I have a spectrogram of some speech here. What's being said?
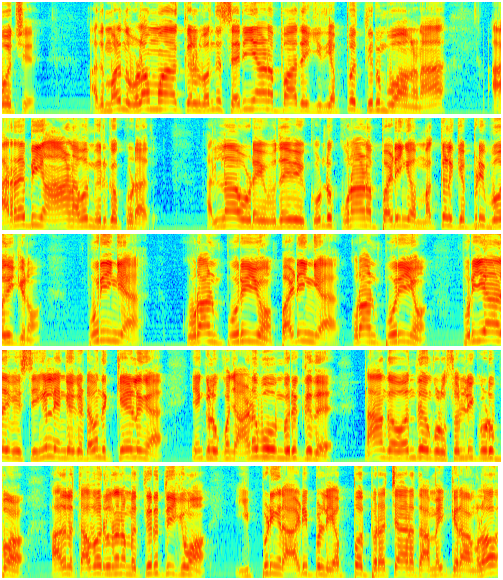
போச்சு. அது மாதிரி இந்த உலமாக்கள் வந்து சரியான பாதைக்கு எப்போ திரும்புவாங்கன்னா அரபி ஆணவம் இருக்கக்கூடாது. அல்லாவுடைய உதவியை கொண்டு குரானை படிங்க. மக்களுக்கு எப்படி போதிக்கணும்? புரியுங்க. குரான் புரியும். படிங்க. குரான் புரியும். புரியாத விஷயங்கள் எங்ககிட்ட வந்து கேளுங்க. எங்களுக்கு கொஞ்சம் அனுபவம் இருக்குது. நாங்கள் வந்து உங்களுக்கு சொல்லி கொடுப்போம். அதில் தவறு நம்ம திருத்திக்குவோம். இப்படிங்கிற அடிப்படையில் எப்போ பிரச்சாரத்தை அமைக்கிறாங்களோ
